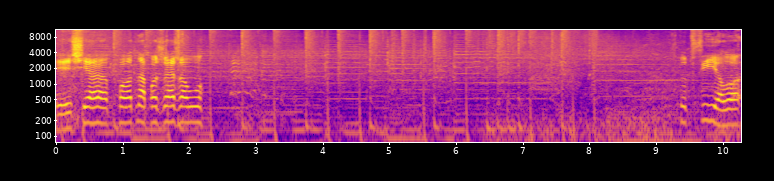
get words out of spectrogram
І ще одна пожежа у тут фіяло.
